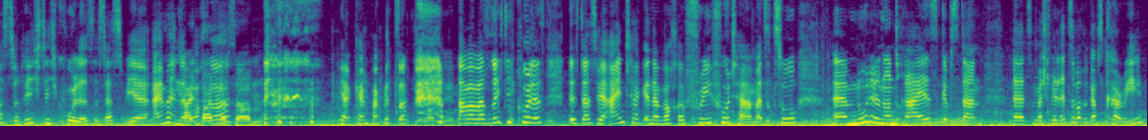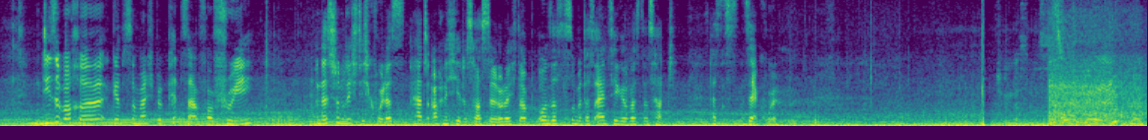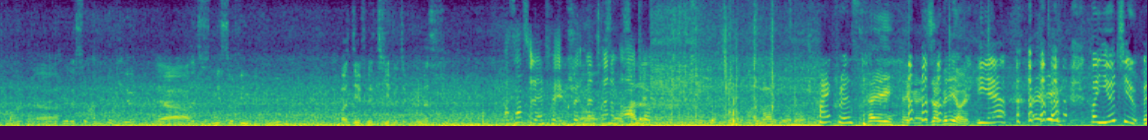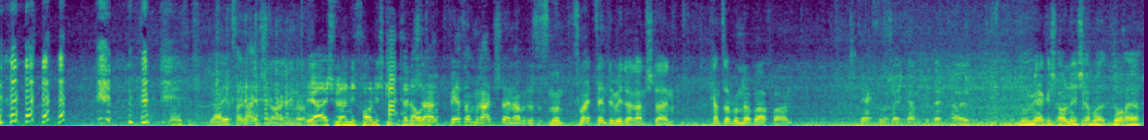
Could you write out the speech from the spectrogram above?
was richtig cool ist, ist, dass wir einmal in der Keinen Woche. Parkplatz haben. Ja, kein Parkplatz haben. Oh, nee. Aber was richtig cool ist, ist, dass wir einen Tag in der Woche Free Food haben. Also zu ähm, Nudeln und Reis gibt es dann äh, zum Beispiel, letzte Woche gab es Curry. Diese Woche gibt es zum Beispiel Pizza for free. Und das ist schon richtig cool. Das hat auch nicht jedes Hostel. Oder ich glaube, unseres ist somit das einzige, was das hat. Das ist sehr cool. Schön, dass du das Auto mit Equipment, ne? Wenn ich mir das so angucke hier. Ja, Das ist nicht so viel wie du. aber definitiv mit dem Was hast du denn für Equipment drin im Auto? alle. Hi Chris. Hey, hey guys, is that video? Yeah. For YouTube. Ja, jetzt halt einschlagen, ne? Ja, ich will halt nicht vorne nicht gegen sein Auto. Du fährst auf den Randstein, aber das ist nur ein 2 cm Randstein. Kannst da wunderbar fahren. Merkst du wahrscheinlich gar nicht mit deinem Teil. Nee, merke ich auch nicht, aber doch, äh,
